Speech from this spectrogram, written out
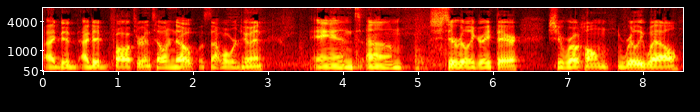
I did I did follow through and tell her nope, that's not what we're doing and um, she did really great there. She rode home really well.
